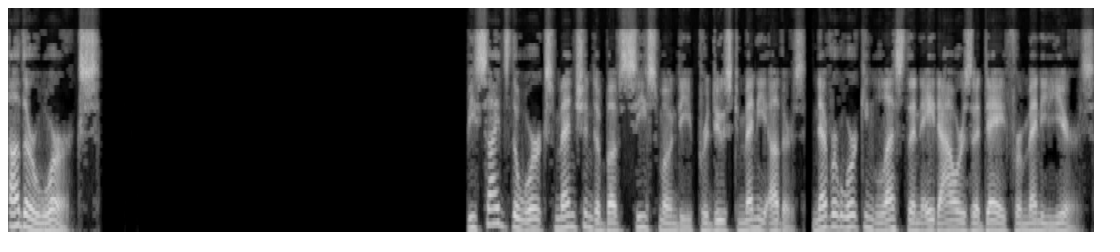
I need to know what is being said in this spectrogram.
Other works Besides the works mentioned above Sismondi produced many others, never working less than eight hours a day for many years.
